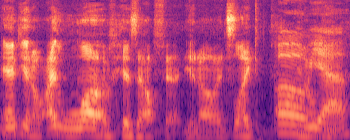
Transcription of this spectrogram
And, you know, I love his outfit. You know, it's like, Oh, you know, yeah.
